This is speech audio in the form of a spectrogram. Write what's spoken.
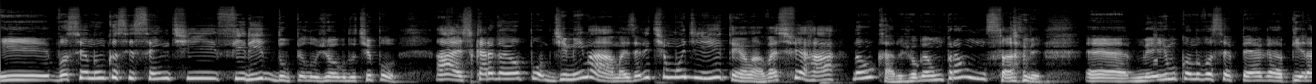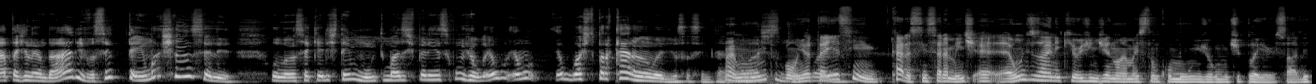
E você nunca se sente ferido pelo jogo, do tipo, ah, esse cara ganhou de mim, ah, mas ele tinha um monte de item lá, vai se ferrar. Não, cara, o jogo é um para um, sabe? É, mesmo quando você pega piratas lendários, você tem uma chance ali. O lance é que eles têm muito mais experiência com o jogo. Eu, eu, eu gosto pra caramba disso, assim, cara. É eu muito bom. E até aí, assim, cara, sinceramente, é, é um design que hoje em dia não é mais tão comum em jogo multiplayer, sabe?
